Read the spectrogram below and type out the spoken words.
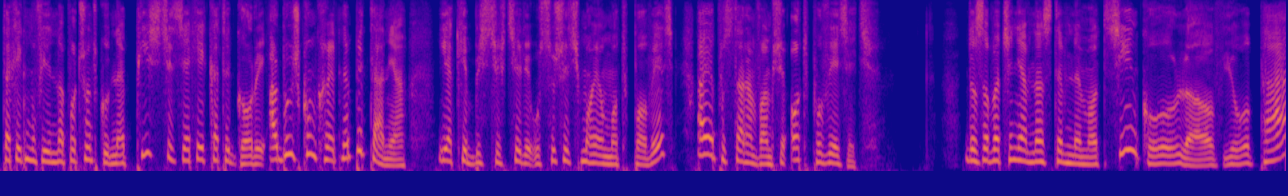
Tak jak mówiłem na początku, napiszcie z jakiej kategorii, albo już konkretne pytania, jakie byście chcieli usłyszeć moją odpowiedź, a ja postaram wam się odpowiedzieć. Do zobaczenia w następnym odcinku. Love you, pa!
